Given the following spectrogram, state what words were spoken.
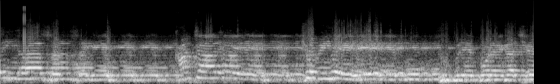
সিংহাসন থেকে কাঁচারে জমিনে মুখ থুবড়ে পড়ে গেছে।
